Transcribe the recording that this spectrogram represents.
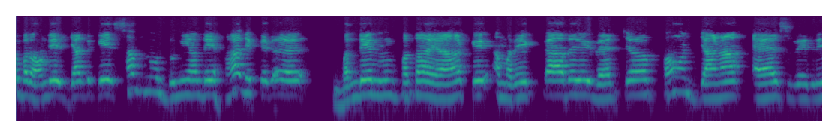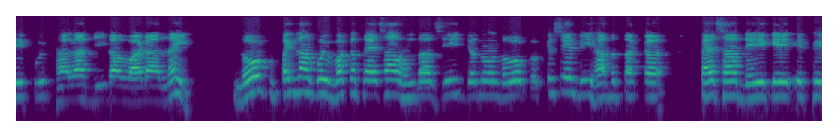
ਘਬਰਾਉਂਦੇ, ਜਦ ਕਿ ਸਭ ਨੂੰ ਦੁਨੀਆ ਦੇ ਹਰ ਇੱਕ ਬੰਦੇ ਨੂੰ ਪਤਾ ਆ ਕਿ ਅਮਰੀਕਾ ਦੇ ਵਿੱਚ ਪਹੁੰਚ ਜਾਣਾ ਇਸ ਵੇਲੇ ਕੋਈ ਥਾਲਾ ਜੀ ਦਾ ਵਾੜਾ ਨਹੀਂ। ਲੋਕ ਪਹਿਲਾਂ ਕੋਈ ਵਕਤ ਐਸਾ ਹੁੰਦਾ ਸੀ ਜਦੋਂ ਲੋਕ ਕਿਸੇ ਵੀ ਹੱਦ ਤੱਕ ਪੈਸਾ ਦੇ ਕੇ ਇੱਥੇ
